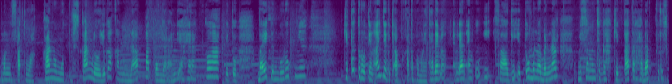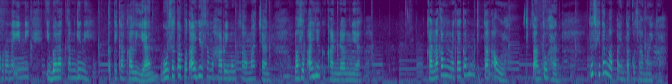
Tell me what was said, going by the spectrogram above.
menfatwakan memutuskan beliau juga akan mendapat ganjaran di akhirat kelak gitu. Baik dan buruknya. Kita turutin aja gitu apa kata pemerintah dan, dan MUI selagi itu benar-benar bisa mencegah kita terhadap virus corona ini. Ibaratkan gini ketika kalian gak usah takut aja sama harimau sama macan masuk aja ke kandangnya. Karena kan mereka kan ciptaan Allah ciptaan Tuhan. Terus kita ngapain takut sama mereka?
